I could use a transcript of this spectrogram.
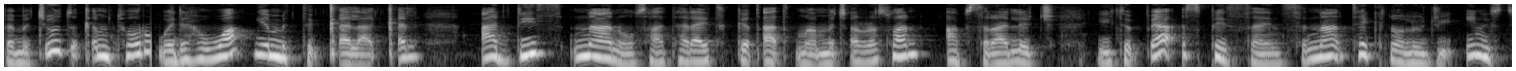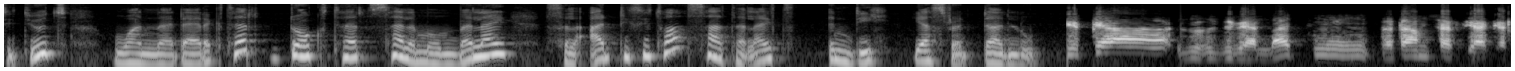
በመጪው ጥቅምት ወር ወደ ህዋ የምትቀላቀል አዲስ ናኖ ሳተላይት ገጣጥማ መጨረሷን አብስራለች። የኢትዮጵያ ስፔስ ሳይንስና ቴክኖሎጂ ኢንስቲትዩት ዋና ዳይሬክተር ዶክተር ሰለሞን በላይ ስለ አዲሲቷ ሳተላይት እንዲህ ያስረዳሉ። ብዙ ህዝብ ያላት በጣም ሰፊ ሀገር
